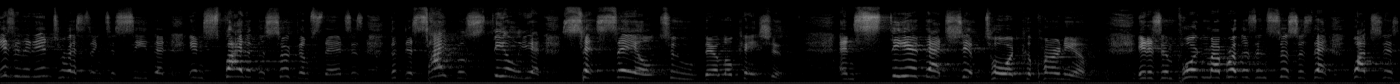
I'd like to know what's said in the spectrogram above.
Isn't it interesting to see that in spite of the circumstances, the disciples still yet set sail to their location? and steered that ship toward Capernaum. It is important, my brothers and sisters, that watch this,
